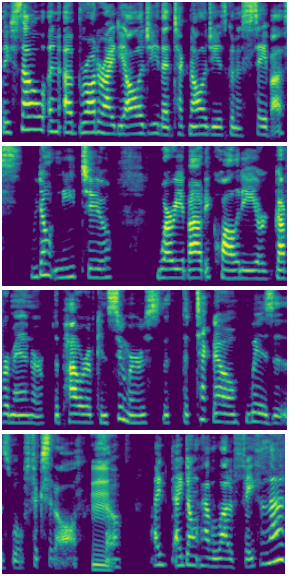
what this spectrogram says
they sell an, a broader ideology that technology is going to save us. We don't need to worry about equality or government or the power of consumers. The the techno whizzes will fix it all. Mm. So I I don't have a lot of faith in that.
